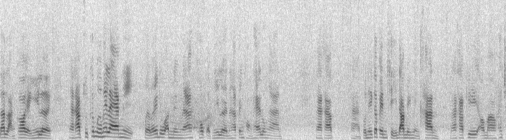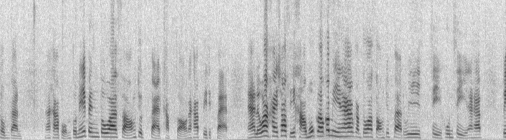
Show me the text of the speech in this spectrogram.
ด้านหลังก็อย่างนี้เลยนะครับชุดเครื่องมือไม่แรงนี่ เปิดไว้ดูอันนึงนะครบแบบนี้เลยนะครับ เป็นของแท้โรงงานนะครับตัวนี้ก็เป็นสีดำอีกหนึ่งคันนะครับ ที่เอามาให้ชมกันนะครับผมตัวนี้เป็นตัว 2.8 ขับ 2 นะครับ ปี 18นะหรือว่าใครชอบสีขาวมุกเราก็มีนะครับ กับตัว 2.8 V 4คูณ4นะครับ ปี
